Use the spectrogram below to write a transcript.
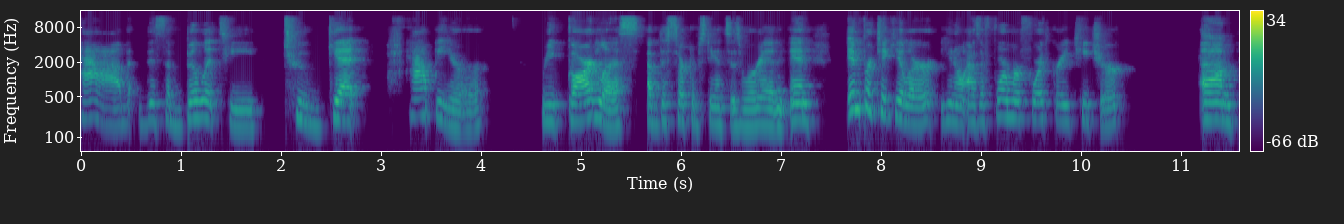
have this ability to get happier regardless of the circumstances we're in. And in particular, you know, as a former fourth grade teacher, um,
